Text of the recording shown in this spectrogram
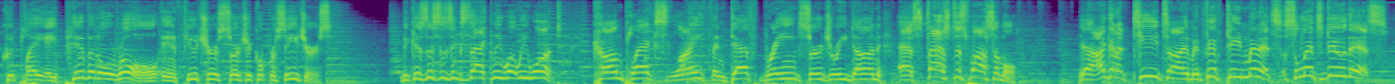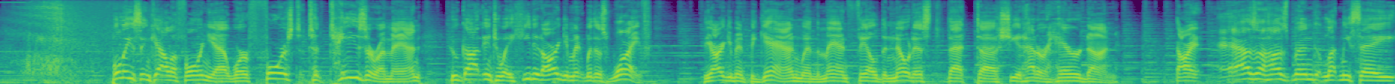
could play a pivotal role in future surgical procedures. Because this is exactly what we want – complex life and death brain surgery done as fast as possible. Yeah, I got a tea time in 15 minutes, so let's do this! Police in California were forced to taser a man who got into a heated argument with his wife. The argument began when the man failed to notice that uh, she had had her hair done. All right, as a husband, let me say,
